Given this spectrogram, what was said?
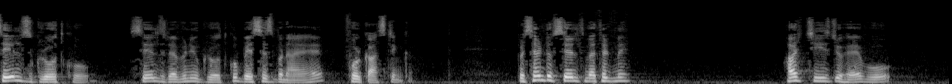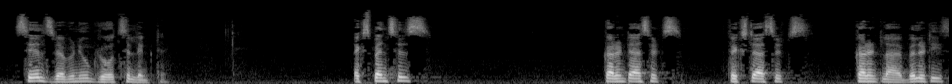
سیلز گروتھ کو سیلز ریونیو گروتھ کو بیسس بنایا ہے فور کاسٹنگ کا پرسینٹ آف سیلز میتھڈ میں ہر چیز جو ہے وہ سیلز ریونیو گروتھ سے لنکڈ ہے expenses current assets fixed assets current liabilities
